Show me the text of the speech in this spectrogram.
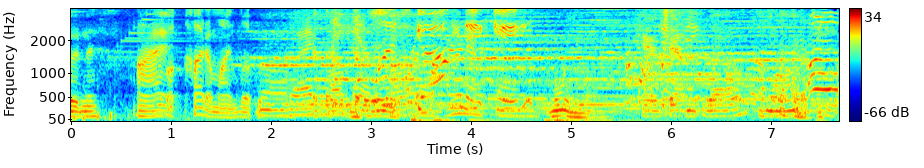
goodness. All right. What cut of mine look? So I Let's go, Niki. Hair jam as well. Oh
